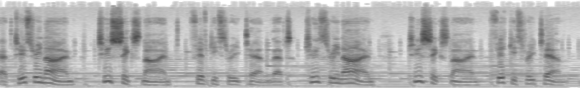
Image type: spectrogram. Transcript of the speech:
at 239-269-5310. That's 239-269-5310.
